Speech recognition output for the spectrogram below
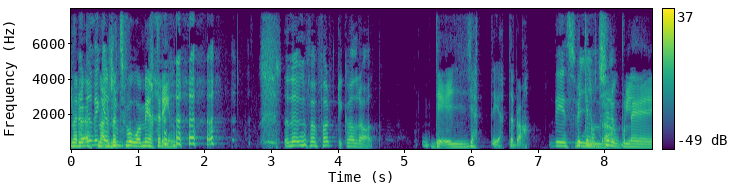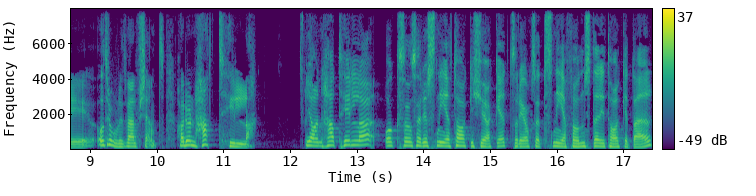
När du Ja, öppnade kanske- med två meter in. Den är ungefär 40 kvadrat. Det är jätte, jättebra. Det är svinbra. Vilken otrolig, otroligt välförtjänt. Har du en hatthylla? Jag har en hatthylla och sen så är det snedtak i köket. Så det är också ett snedfönster i taket där.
